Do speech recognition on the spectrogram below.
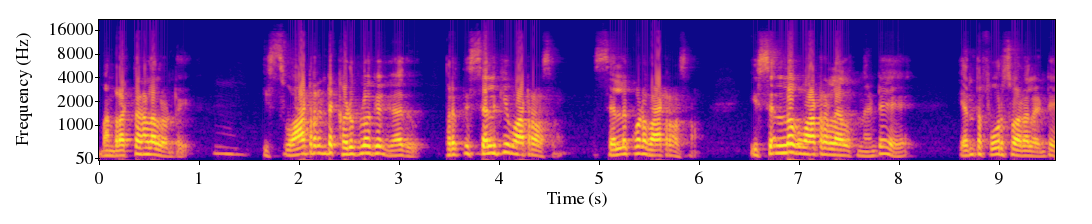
మన రక్తనాళాలు ఉంటాయి. ఈ వాటర్ అంటే కడుపులోకే కాదు. ప్రతి సెల్కి వాటర్ అవసరం. సెల్కి కూడా వాటర్ అవసరం. ఈ సెల్లోకి వాటర్ ఎలా వెళ్తుందంటే ఎంత ఫోర్స్ వాడాలంటే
